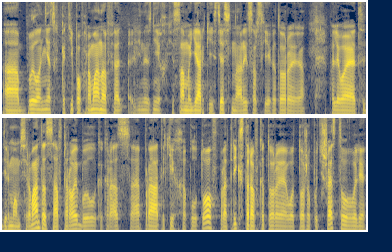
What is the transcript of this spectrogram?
а, было несколько типов романов. Один из них и самый яркий, естественно, рыцарские, которые поливает дерьмом Сервантеса, а второй был как раз а, про таких плутов, про трикстеров, которые вот тоже путешествовали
